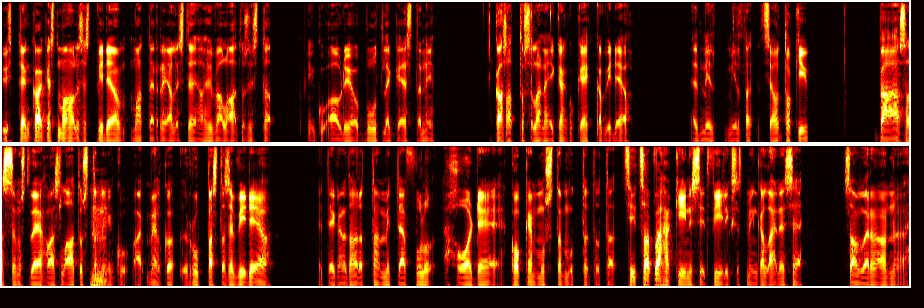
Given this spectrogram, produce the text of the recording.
yhteen kaikesta mahdollisesta videomateriaalista ja ihan hyvälaatuisista niin kuin audio bootlegeista, niin kasattu sellainen ikään kuin keikkavideo. Et miltä, se on toki pääosassa semmoista VHS-laatusta, mm. niin kuin melko ruppasta se video, ettei kannata odottaa mitään Full HD-kokemusta, mutta tota, siitä saa vähän kiinni siitä fiiliksestä, minkälainen se Samveran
